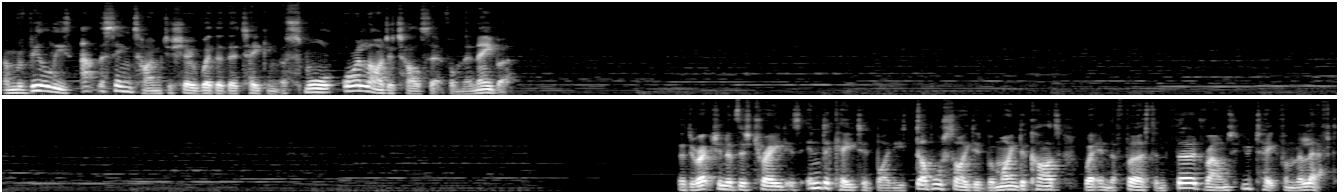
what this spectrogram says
and reveal these at the same time to show whether they're taking a small or a larger tile set from their neighbour. The direction of this trade is indicated by these double-sided reminder cards where in the first and third rounds you take from the left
